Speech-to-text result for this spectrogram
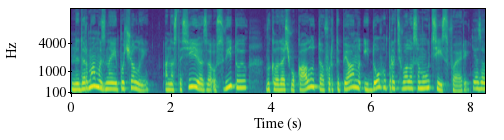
Не дарма ми з неї почали. Анастасія за освітою, викладач вокалу та фортепіано і довго працювала саме у цій сфері. Я за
